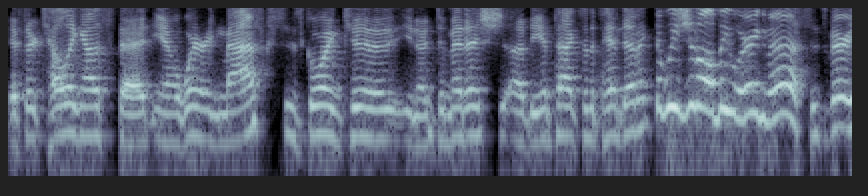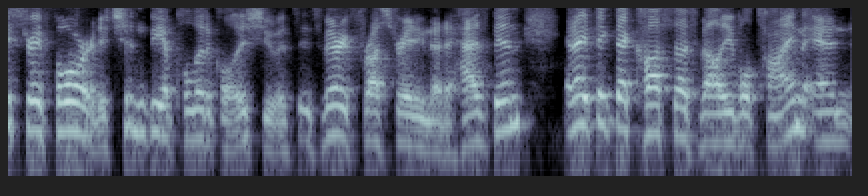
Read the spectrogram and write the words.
If they're telling us that, you know, wearing masks is going to, you know, diminish uh, the impact of the pandemic, then we should all be wearing masks. It's very straightforward. It shouldn't be a political issue. It's, it's very frustrating that it has been. And I think that costs us valuable time and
